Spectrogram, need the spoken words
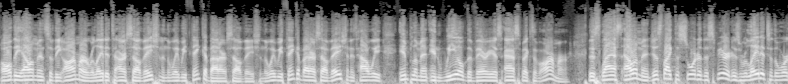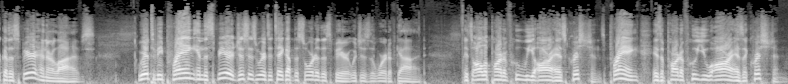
All the elements of the armor are related to our salvation and the way we think about our salvation. The way we think about our salvation is how we implement and wield the various aspects of armor. This last element, just like the sword of the Spirit, is related to the work of the Spirit in our lives. We're to be praying in the Spirit just as we're to take up the sword of the Spirit, which is the Word of God. It's all a part of who we are as Christians. Praying is a part of who you are as a Christian.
